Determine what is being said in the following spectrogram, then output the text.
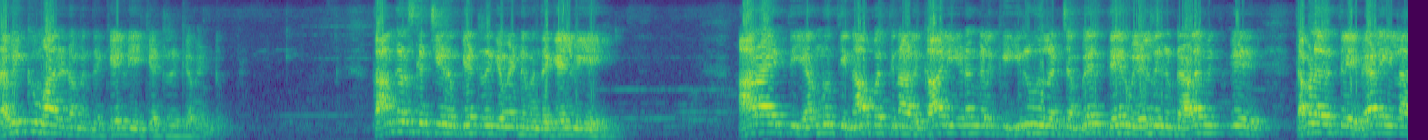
ரவிக்குமாரிடம் இந்த கேள்வியை கேட்டிருக்க வேண்டும். காங்கிரஸ் கட்சியிடம் கேட்டிருக்க வேண்டும் இந்த கேள்வியை. ஆறாயிரத்தி இருநூத்தி நாற்பத்தி நாலு காலி இடங்களுக்கு இருபது லட்சம் பேர் தேர்வு எழுதுகின்ற அளவிற்கு தமிழகத்திலே வேலையில்லா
